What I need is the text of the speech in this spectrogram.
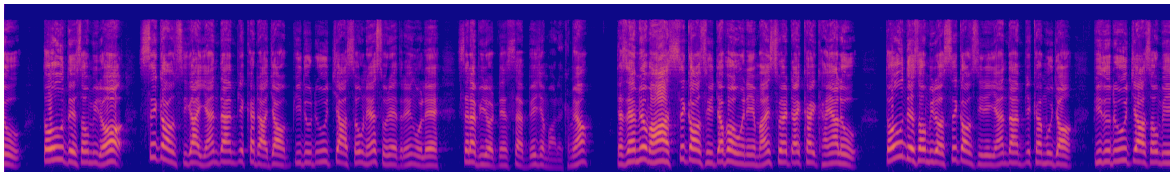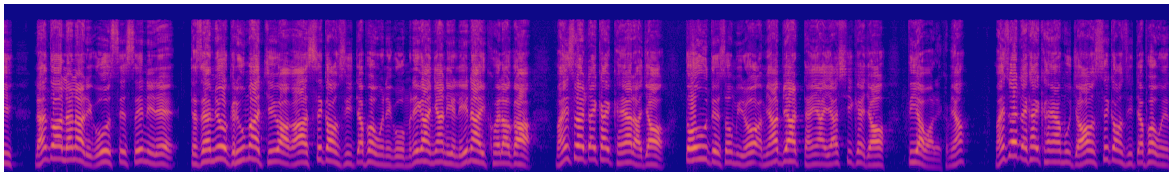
လို့သုံးဦးသေဆုံးပြီးတော့စစ်ကောင်စီကရန်တမ်းပစ်ခတ်တာကြောင့်ပြည်သူတို့ကြဆုံးတယ်ဆိုတဲ့သတင်းကိုလည်းဆက်လက်ပြီးတော့တင်ဆက်ပေးကြပါမယ်ခင်ဗျာဒဇယ်မြို့မှာစစ်ကောင်စီတပ်ဖွဲ့ဝင်တွေမိုင်းဆွဲတိုက်ခိုက်ခံရလို့သုံးဦးသေဆုံးပြီးတော့စစ်ကောင်စီတွေရန်တမ်းပစ်ခတ်မှုကြောင့်ပြည်သူတို့ကြဆုံးပြီး လမ်းသွားလမ်းလာတွေကိုစစ်ဆေးနေတဲ့ဒဇယ်မြို့ဂရုမကျေးရွာကစစ်ကောင်စီတပ်ဖွဲ့ဝင်တွေကိုမနေ့ကညနေ၄နာရီခွဲလောက်ကမိုင်းဆွဲတိုက်ခိုက်ခံရတာကြောင့်သုံးဦးသေဆုံးပြီးတော့အများပြားဒဏ်ရာရရှိခဲ့ကြောင်းသိရပါတယ်ခင်ဗျာမိုင်းဆွဲတိုက်ခိုက်ခံရမှုကြောင့်စစ်ကောင်စီတပ်ဖွဲ့ဝင်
